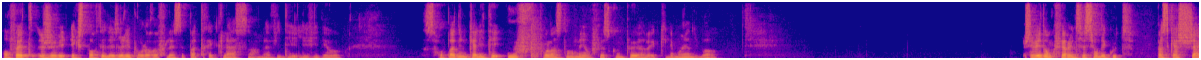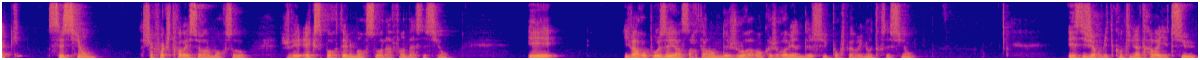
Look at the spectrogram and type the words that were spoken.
En fait, je vais exporter, désolé pour le reflet, c'est pas très classe, hein, la vidéo, les vidéos ne seront pas d'une qualité ouf pour l'instant, mais on fait ce qu'on peut avec les moyens du bord. Je vais donc faire une session d'écoute, parce qu'à chaque session, à chaque fois que je travaille sur un morceau, je vais exporter le morceau à la fin de la session, et il va reposer un certain nombre de jours avant que je revienne dessus pour faire une autre session. Et si j'ai envie de continuer à travailler dessus,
